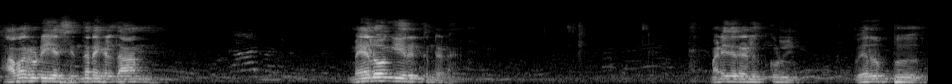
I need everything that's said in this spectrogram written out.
அவருடைய சிந்தனைகள் தான் மேலோங்கி இருக்கின்றன. மனிதர்களுக்குள் வெறுப்பு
